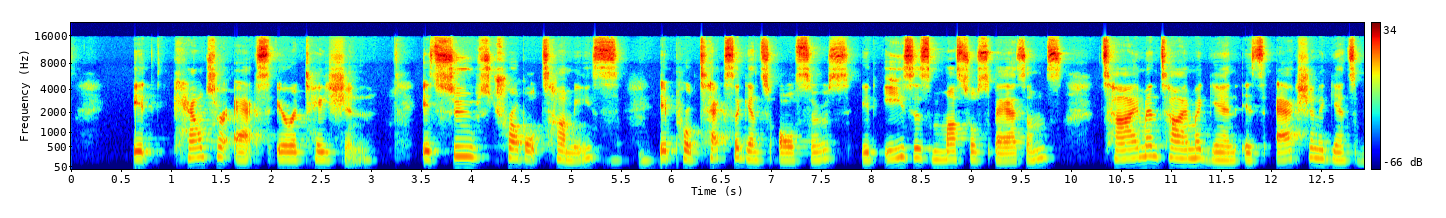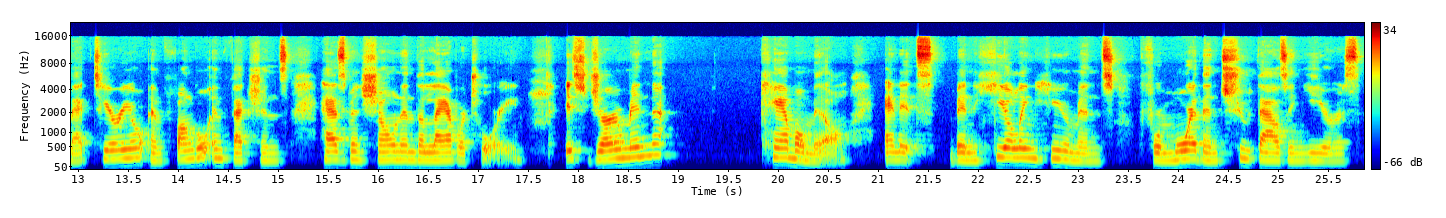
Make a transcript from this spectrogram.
it counteracts irritation. It soothes troubled tummies. It protects against ulcers. It eases muscle spasms. Time and time again, its action against bacterial and fungal infections has been shown in the laboratory. It's German chamomile, and it's been healing humans for more than 2,000 years.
